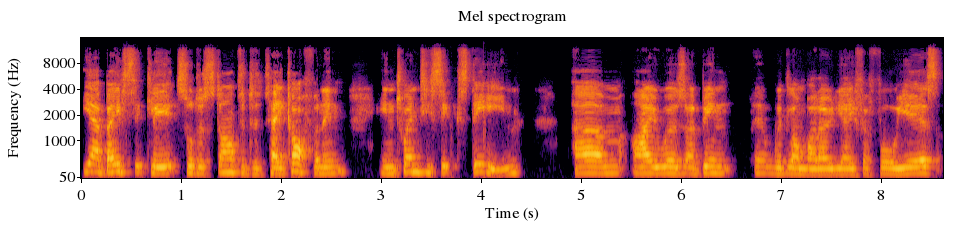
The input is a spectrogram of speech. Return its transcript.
yeah, basically it sort of started to take off. And in in 2016, um, I was I'd been uh, with Lombard Odier for four years.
